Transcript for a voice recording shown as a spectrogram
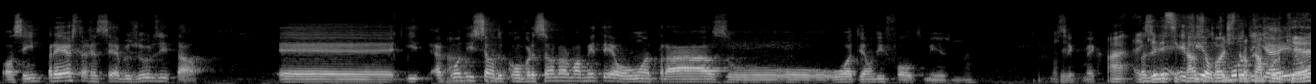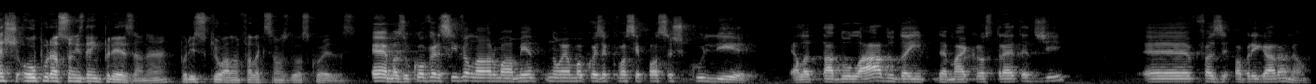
Ou seja, empresta, recebe os juros e tal. É, e a condição de conversão normalmente é ou um atraso ou, ou- ou até um default mesmo, né? Não sei como é que. Ah, é Mas, que nesse enfim, caso pode trocar por cash ou por ações da empresa, né? Por isso que o Alan fala que são as duas coisas. É, mas o conversível normalmente não é uma coisa que você possa escolher. Ela está do lado da, da MicroStrategy é, fazer, obrigar ou não.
